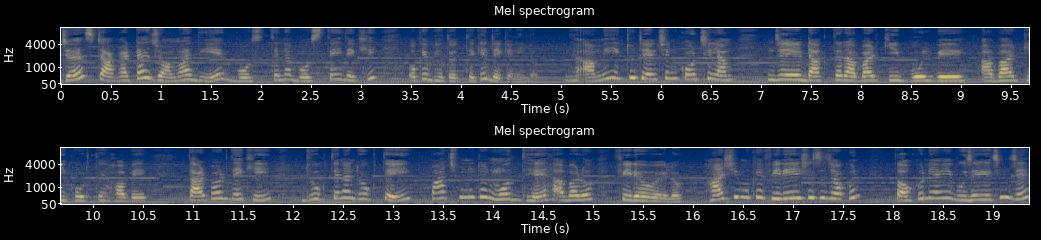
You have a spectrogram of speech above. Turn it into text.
জাস্ট টাকাটা জমা দিয়ে বসতে না বসতেই দেখি ওকে ভেতর থেকে ডেকে নিল। আমি একটু টেনশন করছিলাম যে ডাক্তার আবার কি বলবে, আবার কি করতে হবে। তারপর দেখি ঢুকতে না ঢুকতেই পাঁচ মিনিটের মধ্যে আবারও ফিরেও এলো। হাসি মুখে ফিরে এসেছে যখন, তখনই আমি বুঝে গেছি যে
